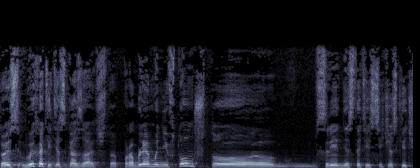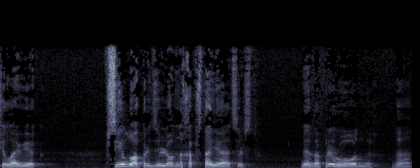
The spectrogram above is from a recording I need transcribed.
То есть вы хотите сказать, что проблема не в том, что среднестатистический человек в силу определенных обстоятельств, не знаю, природных, да,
